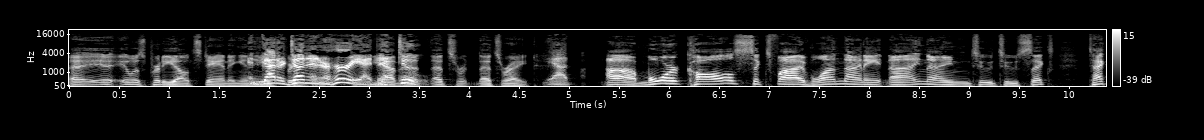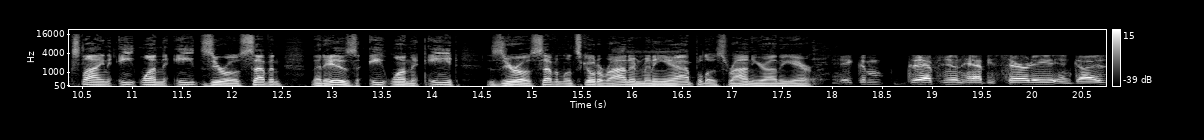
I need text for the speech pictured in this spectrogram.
uh, it, it, was pretty outstanding, and, and got her done in a hurry. I yeah, bet too. That, that's that's right. Yeah. Uh, more calls 651 989 9226. Text line 81807. That is 81807. Let's go to Ron in Minneapolis. Ron, you're on the air. Hey, good, good afternoon. Happy Saturday. And guys,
